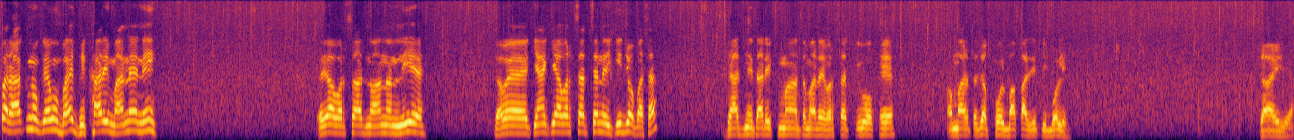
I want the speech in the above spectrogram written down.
પણ રાખનું કેવું ભાઈ, ભિખારી માને નહીં. એવા વરસાદનો આનંદ લઈએ. હવે ક્યાં ક્યાં વરસાદ છે ને, એ કીજો પાછા. કે આજની તારીખમાં તમારે વરસાદ કેવો છે? અમારે તો જો ફૂલ બાકા જીતી બોલી. જય લ્યા.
